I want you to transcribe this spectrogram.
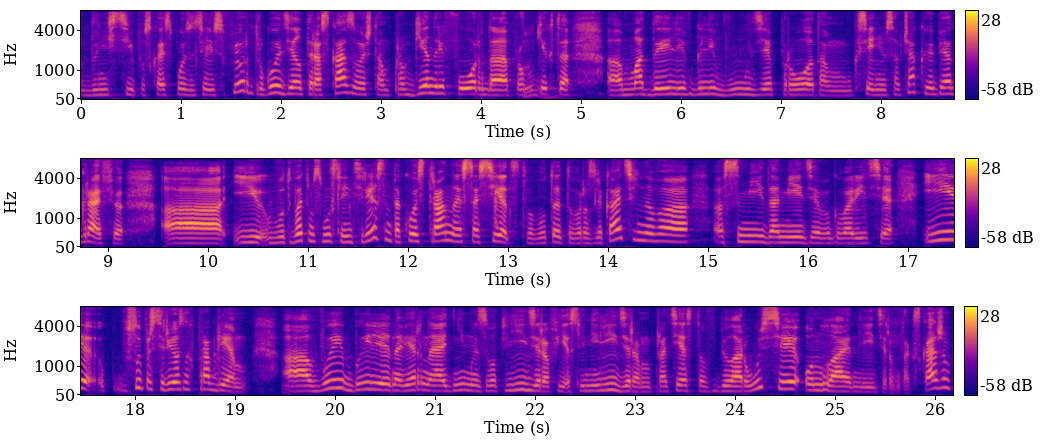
донести, пускай используя телесуфлер. Другое дело, ты рассказываешь там про Генри Форда, про mm-hmm. каких-то э, моделей в Голливуде, про там Ксению Собчак, ее биографию. А, а, и вот в этом смысле интересно такое странное соседство вот этого развлекательного э, СМИ, да, медиа, вы говорите, и суперсерьезных проблем. А, вы были, наверное, одним из вот лидеров, если не лидером протестов в Беларуси, онлайн-лидером, так скажем.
